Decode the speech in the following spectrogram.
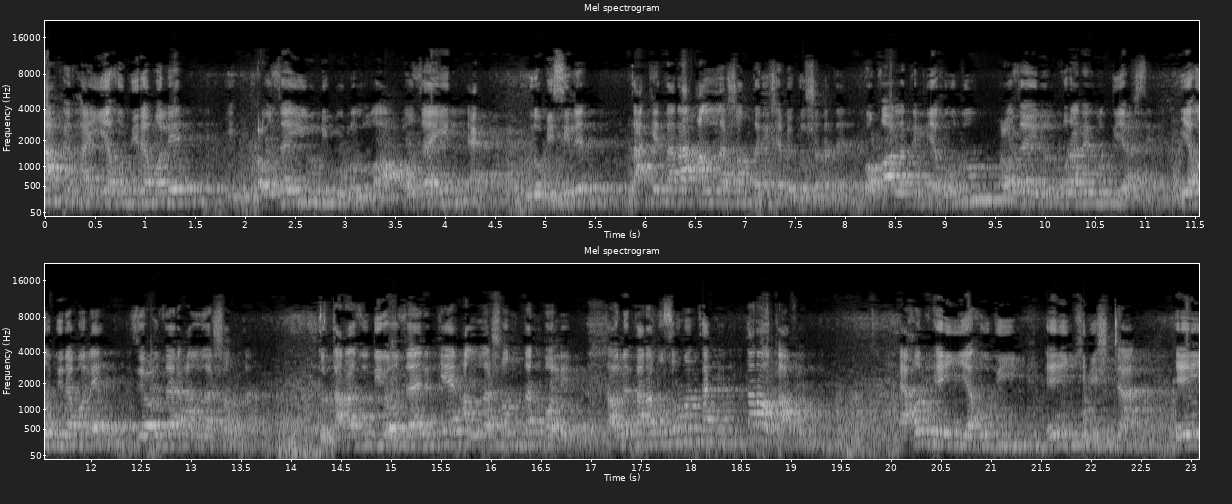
কাফের হয়, ইয়াহুদিরা বলে এক নবী ছিলেন, তাকে তারা আল্লাহ সন্তান হিসেবে ঘোষণা দেয় ওকালাতিল ইয়াহুদু ওজাইরুল কোরআনের মধ্যে আসছে। ইয়াহুদিরা বলে যে ওজাইর আল্লাহ সন্তান। তো তারা যদি ওজাইরকে আল্লাহ সন্তান বলে, তাহলে তারা মুসলমান থাকে, তারাও কাফের। এখন এই ইয়াহুদি, এই খ্রিস্টান, এই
